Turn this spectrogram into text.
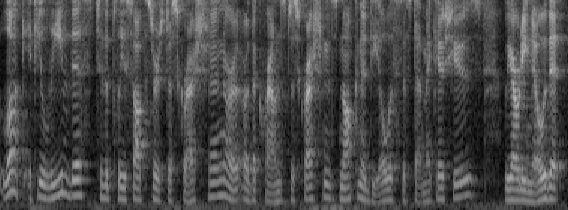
look, if you leave this to the police officer's discretion or, or the Crown's discretion, it's not going to deal with systemic issues. We already know that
